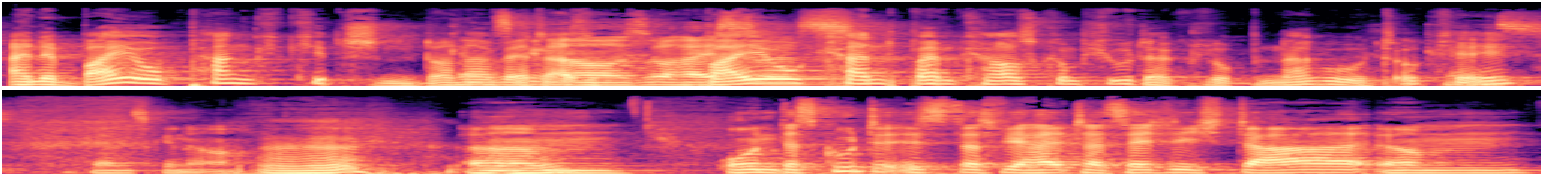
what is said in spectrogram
Eine Biopunk Kitchen, Donnerwetter. Genau, also so heißt Biokant beim Chaos Computer Club. Na gut, okay. Ganz, ganz genau. Aha, aha. Ähm, und das Gute ist, dass wir halt tatsächlich da ähm,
